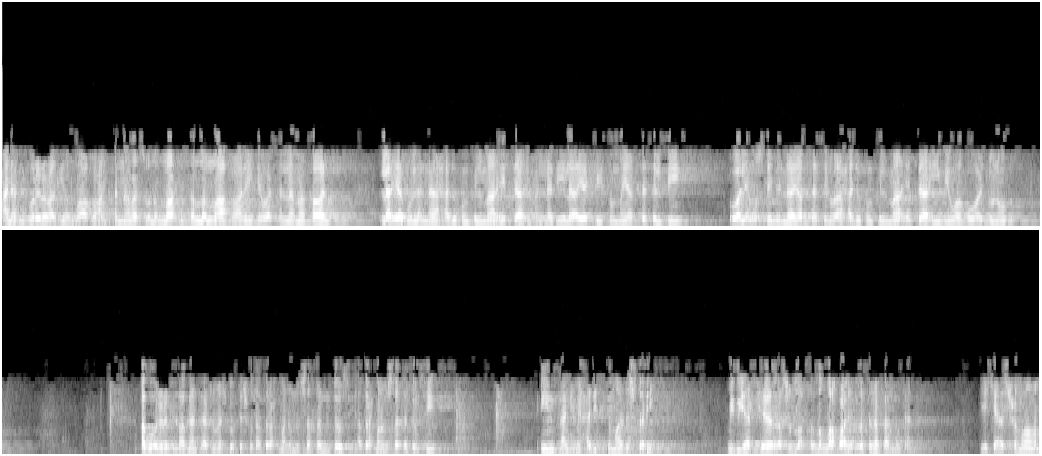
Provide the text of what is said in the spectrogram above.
عن ابي هريره رضي الله عنه ان رسول الله صلى الله عليه وسلم قال لا يبولن احدكم في الماء الدائم الذي لا يجري ثم يغتسل فيه ولمسلم لا يغتسل احدكم في الماء الدائم وهو جنوب. ابو هريره که قبلا ترجمهش گفته شد عبدالرحمن بن صخر بن دوسی عبدالرحمن بن صخر دوسی این پنجمین حدیثی که ما ازش داریم می‌گوید که رسول الله صلی الله علیه و سلم فرمودند یکی از شما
